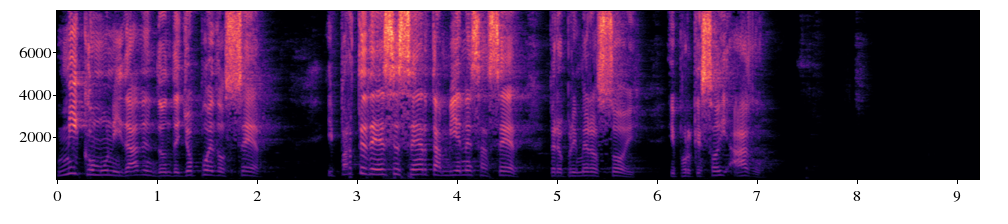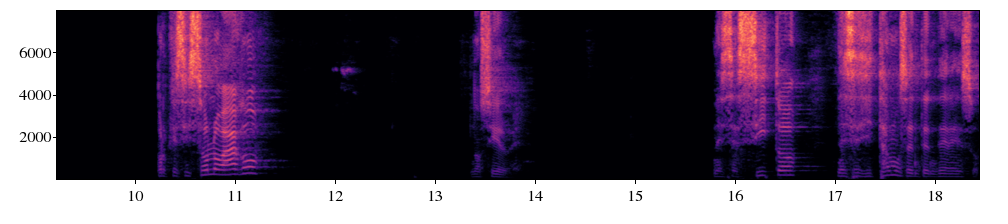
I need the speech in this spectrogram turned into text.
mi comunidad en donde yo puedo ser. Y parte de ese ser también es hacer, pero primero soy. Y porque soy, hago. Porque si solo hago, no sirve. Necesito, necesitamos entender eso.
